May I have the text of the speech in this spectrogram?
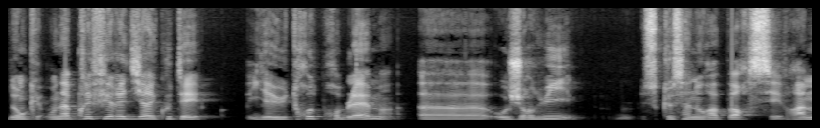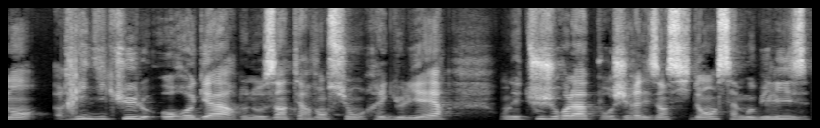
Donc, on a préféré dire, écoutez, il y a eu trop de problèmes. Euh, aujourd'hui, ce que ça nous rapporte, c'est vraiment ridicule au regard de nos interventions régulières. On est toujours là pour gérer des incidents, ça mobilise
